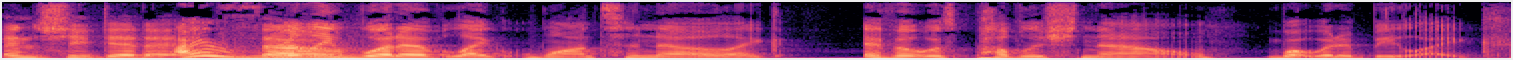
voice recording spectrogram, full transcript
And she did it. I so. really would have like want to know like if it was published now, what would it be like?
